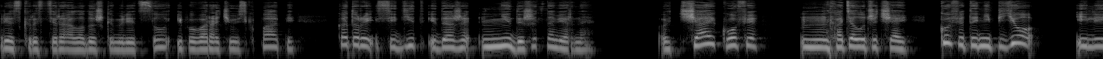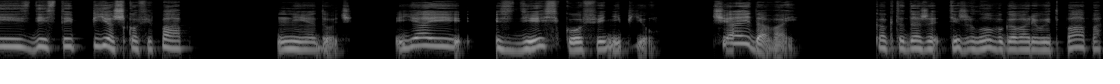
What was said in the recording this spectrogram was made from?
Резко растираю ладошками лицо и поворачиваюсь к папе, который сидит и даже не дышит, наверное. Чай, кофе, хотя лучше чай. Кофе ты не пьё, или здесь ты пьешь кофе, пап? Не, дочь, я и здесь кофе не пью. Чай давай. Как-то даже тяжело выговаривает папа,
